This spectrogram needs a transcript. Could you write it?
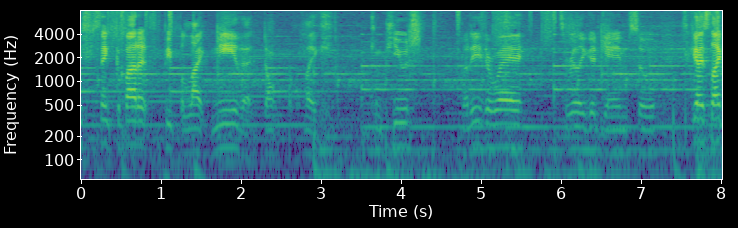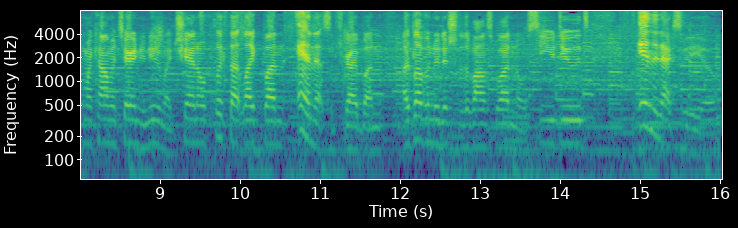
if you think about it for people like me that don't like compute. But either way, it's a really good game. So if you guys like my commentary and you're new to my channel, click that like button and that subscribe button. I'd love a new addition to the Bomb Squad, and I will see you dudes in the next video.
